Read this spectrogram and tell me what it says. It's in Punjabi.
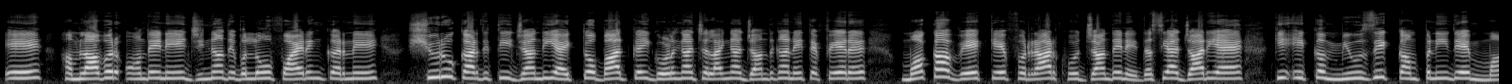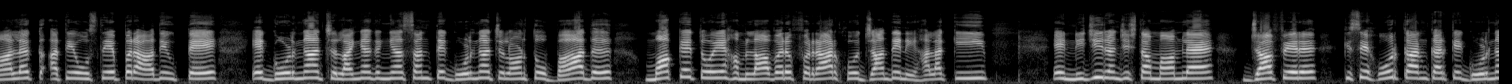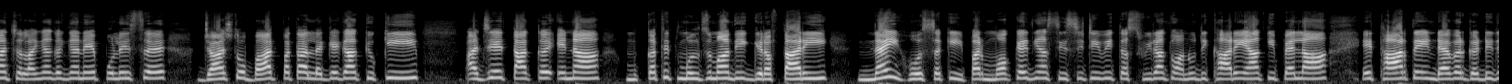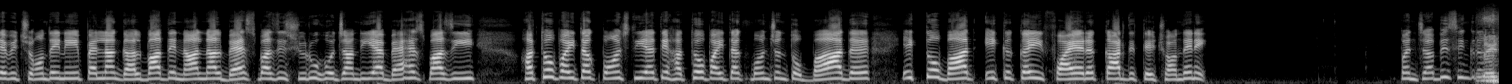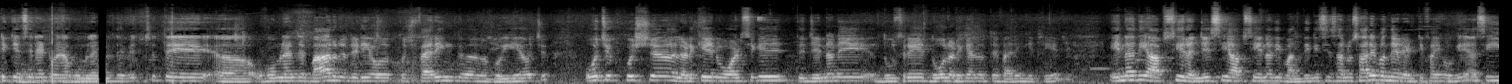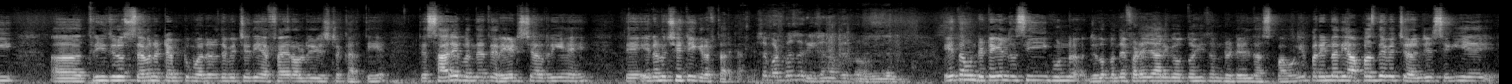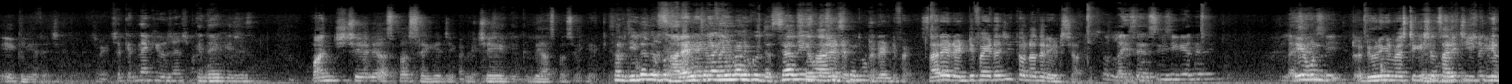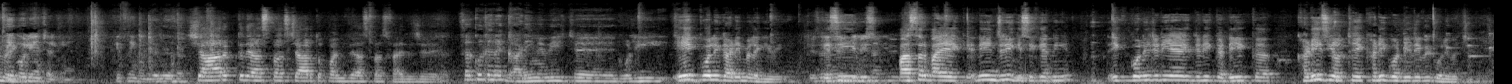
ਇਹ ਹਮਲਾਵਰ ਆਉਂਦੇ ਨੇ, ਜਿਨ੍ਹਾਂ ਦੇ ਵੱਲੋਂ ਫਾਇਰਿੰਗ ਕਰਨੇ ਸ਼ੁਰੂ ਕਰ ਦਿੱਤੀ ਜਾਂਦੀ ਹੈ। ਇੱਕ ਤੋਂ ਬਾਅਦ ਕਈ ਗੋਲੀਆਂ ਚਲਾਈਆਂ ਜਾਂਦੀਆਂ ਨੇ ਤੇ ਫਿਰ ਮੌਕਾ ਵੇਖ ਕੇ ਫਰਾਰ ਹੋ ਜਾਂਦੇ ਨੇ। ਦੱਸਿਆ ਜਾ ਰਿਹਾ ਹੈ ਕਿ ਇੱਕ 뮤직 ਕੰਪਨੀ ਦੇ ਮਾਲਕ ਅਤੇ ਉਸ ਦੇ ਭਰਾ ਦੇ ਉੱਤੇ ਇਹ ਗੋਲੀਆਂ ਚਲਾਈਆਂ ਗਈਆਂ ਸਨ ਤੇ ਗੋਲੀਆਂ ਚਲਾਉਣ ਤੋਂ ਬਾਅਦ ਮੌਕੇ ਤੋਂ ਇਹ ਹਮਲਾਵਰ ਫਰਾਰ ਹੋ ਜਾਂਦੇ ਨੇ। ਹਾਲਾਂਕਿ ਇਹ ਨਿੱਜੀ ਰੰਜਿਸ਼ ਦਾ ਮਾਮਲਾ ਹੈ, ਜਾਂ ਫਿਰ ਕਿਸੇ ਹੋਰ ਕਾਰਨ ਕਰਕੇ ਗੋਲੀਆਂ ਚਲਾਈਆਂ ਗਈਆਂ ਨੇ ਪੁਲਿਸ। ਜਾਂਚ ਤੋਂ ਬਾਅਦ ਪਤਾ ਲੱਗੇਗਾ ਕਿਉਂਕਿ ਅਜੇ ਤੱਕ ਇਹਨਾਂ ਕਥਿਤ ਮੁਲਜ਼ਮਾਂ ਦੀ ਗ੍ਰਿਫਤਾਰੀ ਨਹੀਂ ਹੋ ਸਕੀ। ਪਰ ਮੌਕੇ ਦੀਆਂ ਸੀਸੀਟੀਵੀ ਤਸਵੀਰਾਂ ਤੁਹਾਨੂੰ ਦਿਖਾ ਰਹੇ ਹਾਂ ਕਿ ਪਹਿਲਾਂ ਇਹ ਥਾਰ ਤੇ ਇੰਡੈਵਰ ਗੱਡੀ ਦੇ ਵਿੱਚ ਆਉਂਦੇ ਨੇ। ਪਹਿਲਾਂ ਗੱਲਬਾਤ ਦੇ ਨਾਲ ਨਾਲ ਬਹਿਸਬਾਜ਼ੀ ਸ਼ੁਰੂ ਹੋ ਜਾਂਦੀ ਹੈ। ਬਹਿਸਬਾਜ਼ੀ ਹੱਥੋਂ ਪਾਈ ਤੱਕ ਪਹੁੰਚਦੀ ਹੈ ਤੇ ਹੱਥੋਂ ਪਾਈ ਤੱਕ ਪਹੁੰਚਣ ਤੋਂ ਬਾਅਦ ਇੱਕ ਤੋਂ ਬਾਅਦ ਇੱਕ ਕਈ ਫਾਇਰ ਕਰ ਦਿੱਤੇ ਜਾਂਦੇ ਨੇ। ਪੰਜਾਬੀ ਸਿੰਗਰ ਨਾਈਟ ਇੱਕ ਇਨਸੀਡੈਂਟ ਹੋਇਆ ਹੋਮਲੈਂਡ ਦੇ ਵਿੱਚ ਤੇ ਹੋਮਲੈਂਡ ਦੇ ਬਾਹਰ ਜਿਹੜੀ ਉਹ ਕੁਝ ਫਾਇਰਿੰਗ ਹੋਈ ਹੈ ਉਹ ਚ ਉਹ ਚ ਕੁਝ ਲੜਕੇ ਇਨਵੋਲਡ ਸੀਗੇ ਤੇ ਜਿਨ੍ਹਾਂ ਨੇ ਦੂਸਰੇ ਦੋ ਲੜਕਿਆਂ ਦੇ ਉੱਤੇ ਫਾਇਰਿੰਗ ਕੀਤੀ ਹੈ। ਇਹਨਾਂ ਦੀ ਆਪਸੀ ਰੰਜਿਸ਼ ਸੀ ਆਪਸੀ ਇਹਨਾਂ ਦੀ ਬੰਦੀ ਨਹੀਂ ਸੀ। ਸਾਨੂੰ ਸਾਰੇ ਬੰਦੇ ਆਇਡੈਂਟੀਫਾਈ ਹੋ ਗਏ। ਅਸੀਂ ਅਹ, 307 ਅਟੈਂਪਟ ਟੂ ਮਰਡਰ ਦੇ ਵਿੱਚ ਇਹਦੀ F I R already register ਕਰਤੀ ਹੈ ਤੇ ਸਾਰੇ ਬੰਦਿਆਂ ਤੇ ਰੇਡਸ ਚੱਲ ਰਹੀ ਹੈ ਇਹ ਤੇ ਇਹਨਾਂ ਨੂੰ ਛੇਤੀ ਗ੍ਰਿਫਤਾਰ ਕਰ ਲਿਆ। So what was the reason of the problem? ਇਹ ਤਾਂ ਹੁਣ ਡਿਟੇਲ ਅਸੀਂ ਹੁਣ ਜਦੋਂ ਬੰਦੇ ਫੜੇ ਜਾਣਗੇ ਉਦੋਂ ਹੀ ਤੁਹਾਨੂੰ ਡਿਟੇਲ ਦੱਸ ਪਾਵਾਂਗੇ। ਪਰ ਇਹਨਾਂ ਦੀ ਆਪਸ ਦੇ ਵਿੱਚ ਰੰਜਿਸ਼ ਸੀਗੀ ਇਹ ਇਹ ਕਲੀਅਰ ਹੈ ਜੀ। ਸੋ ਕਿੰਨੇ ਕਿਊਜ਼ ਹੈ ਕਿੰਨੇ ਕਿਊਜ਼ 5-6 ਦੇ ਆਸ-ਪਾਸ ਹੈਗੇ ਜੀ 6 ਦੇ ਆਸ-ਪਾਸ ਹੈਗੇ ਸਰ ਜਿਨ੍ਹਾਂ ਦੇ ਉੱਪਰ ਸਾਰੇ ਚਲਾਈ ਉਹਨਾਂ ਨੇ ਕੋਈ ਦੱਸਿਆ ਵੀ ਸਾਰੇ ਆਇਡੈਂਟੀਫਾਈਡ ਸਾਰੇ ਆਇਡੈਂਟੀਫਾਈਡ ਹੈ ਜੀ ਤੇ ਉਹਨਾਂ ਦੇ ਰੇਟ ਚਾਰਟ ਸਰ ਲਾਇਸੈਂਸੀ ਸੀਗੇ ਇਹਦੇ? ਇਹ ਹੁਣ ਡਿਊਰਿੰਗ ਇਨਵੈਸਟੀਗੇਸ਼ਨ ਸਾਰੀ ਚੀਜ਼ ਕਲੀਅਰ ਗੋਲੀਆਂ ਚੱਲੀਆਂ? कितनी गोलियां? ਚਾਰ ਕੁ ਦੇ ਆਸ-ਪਾਸ 4 ਤੋਂ 5 ਦੇ ਆਸ-ਪਾਸ ਫਾਇਰ ਜਿਹੜੇ हैं। सर कोई कह रहे गाड़ी में भी च- गोली एक गोली गाड़ी में लगी हुई है किसी किसी की injury नहीं है? पासर बाय नहीं इंजरी किसी के नहीं है ਇੱਕ ਗੋਲੀ ਜਿਹੜੀ ਹੈ ਜਿਹੜੀ ਗੱਡੀ ਇੱਕ ਖੜੀ ਸੀ ਉੱਥੇ ਖੜੀ ਗੱਡੀ ਦੀ ਵੀ ਗੋਲੀ ਵੱਜੀ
